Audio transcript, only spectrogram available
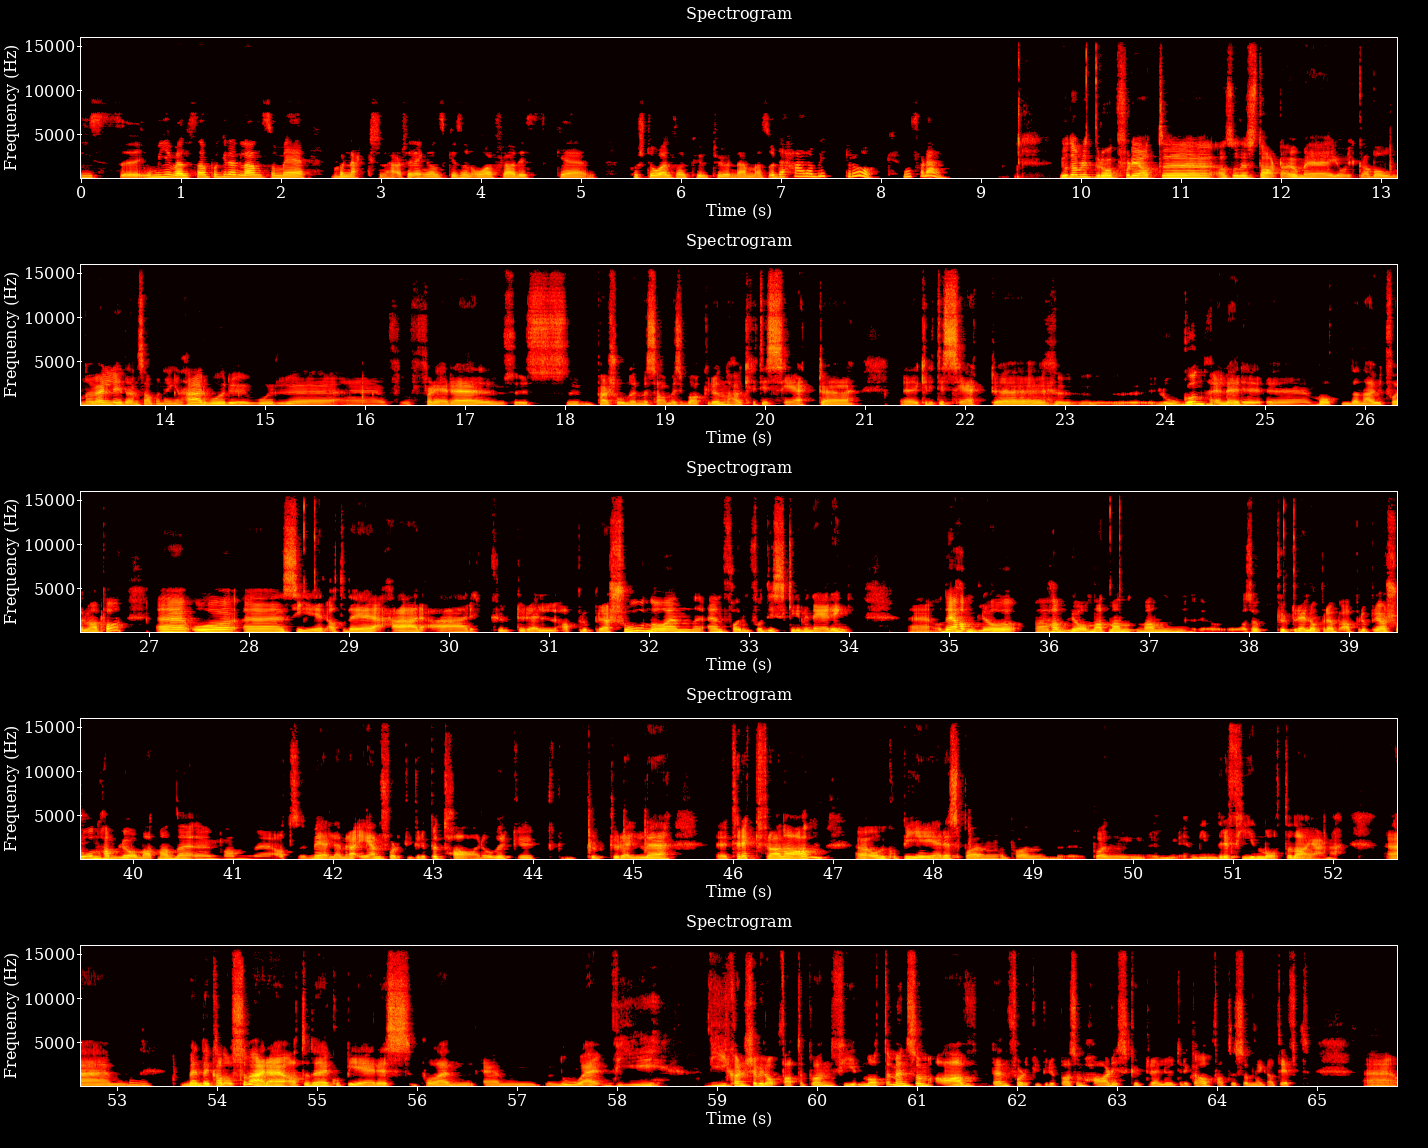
isomgivelser på Grønland som er mm. connection her. Så det er en ganske sånn overfladisk eh, forståelse av kulturen deres. Og det her har blitt bråk. Hvorfor det? Jo, det har blitt bråk fordi at uh, altså det starta jo med joikabollene, vel, i den sammenhengen her, hvor, hvor uh, flere personer med samisk bakgrunn har kritisert, uh, kritisert logoen, eller måten den er utforma på, og sier at det her er kulturell appropriasjon og en, en form for diskriminering. Og Det handler jo, handler jo om at man, man altså Kulturell appropriasjon handler jo om at, man, eh, man, at medlemmer av én folkegruppe tar over kulturelle eh, trekk fra en annen, eh, og det kopieres på en, på en, på en mindre fin måte, da gjerne. Um, men det kan også være at det kopieres på en, en, noe vi vi kanskje vil oppfatte på en fin måte, men som av den folkegruppa som har disse kulturelle uttrykka, oppfattes som negativt.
